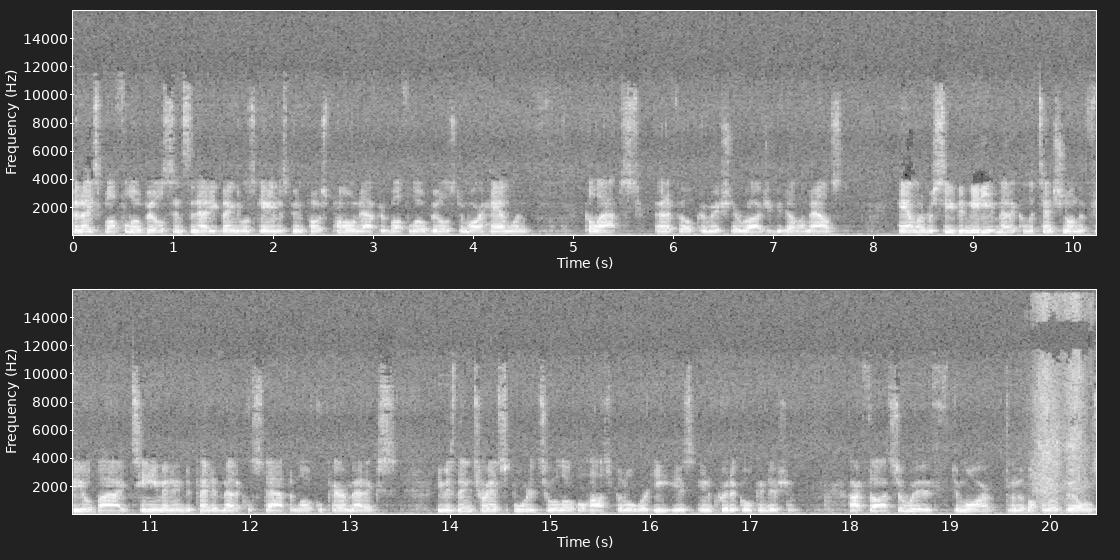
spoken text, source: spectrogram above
Tonight's Buffalo Bills Cincinnati Bengals game has been postponed after Buffalo Bills Damar Hamlin collapsed NFL Commissioner Roger Goodell announced. Hamlin received immediate medical attention on the field by team and independent medical staff and local paramedics. He was then transported to a local hospital where he is in critical condition. Our thoughts are with Damar and the Buffalo Bills.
